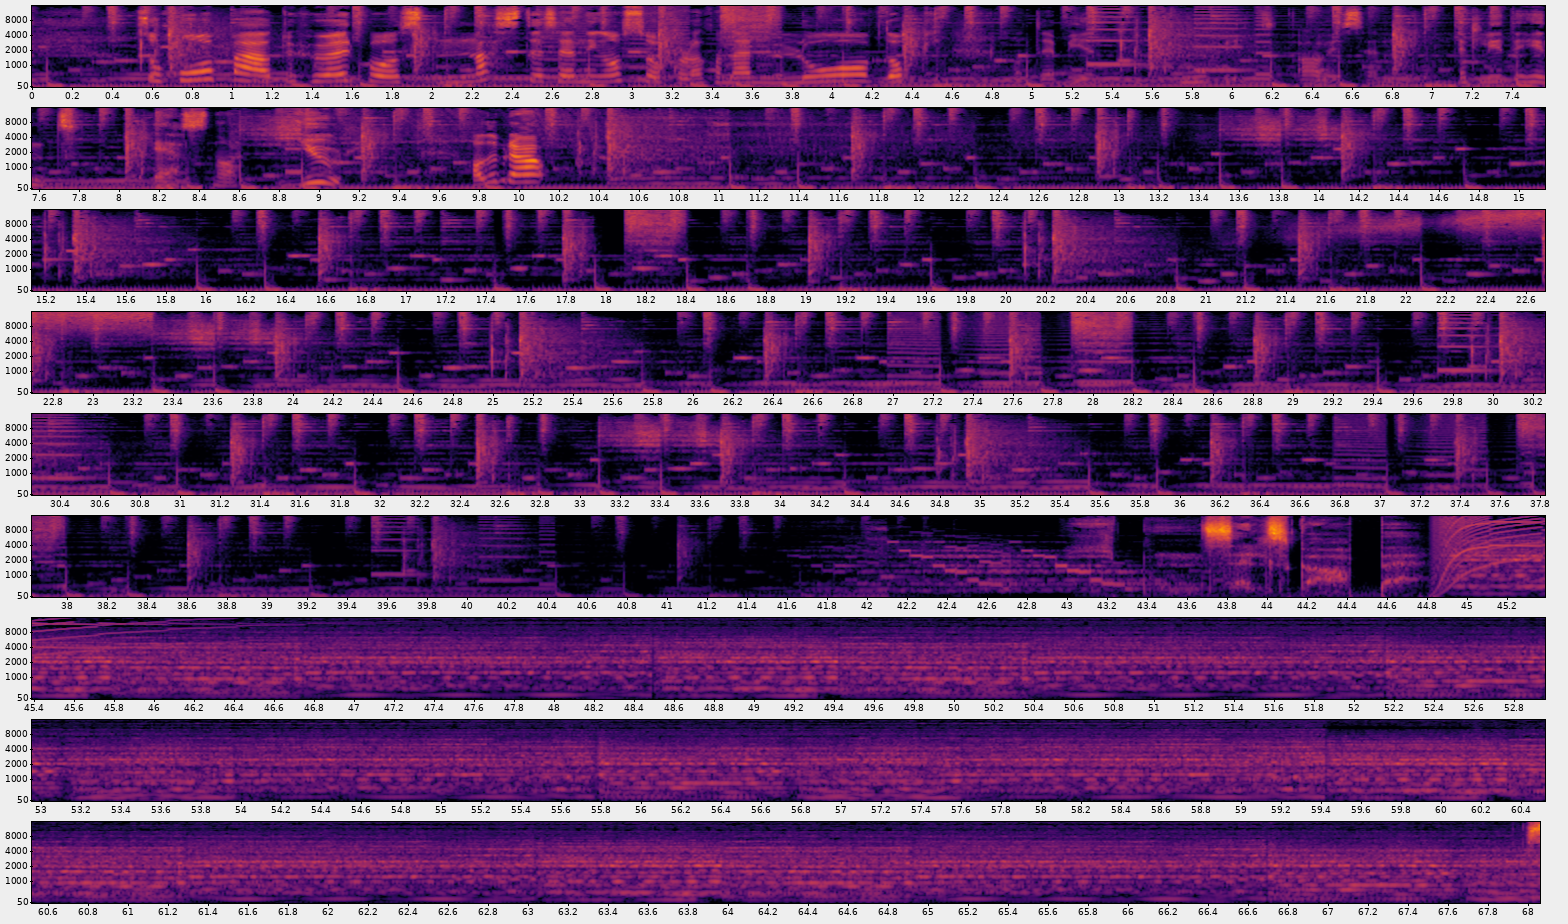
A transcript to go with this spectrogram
Så håper jeg at du hører på oss neste sending også, for da kan jeg love dere at det blir en godbit av ei sending. Et lite hint. Det er snart jul. Ha det bra. Vitenselskapet.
